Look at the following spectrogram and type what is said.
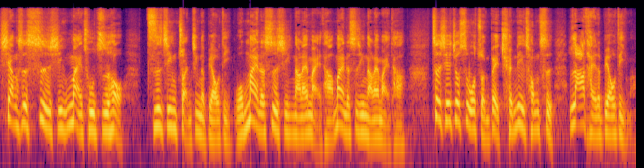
像是世新卖出之后资金转进的标的。我卖了世新，拿来买它；卖了世新，拿来买它。这些就是我准备全力冲刺拉抬的标的嘛。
